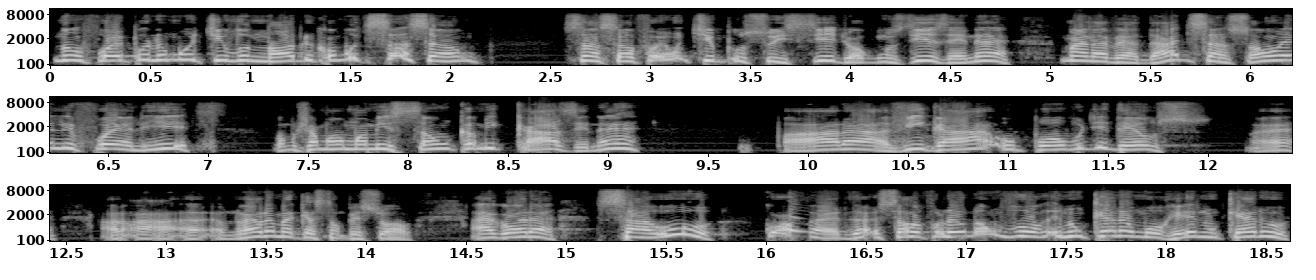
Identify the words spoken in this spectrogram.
não foi por um motivo nobre como o de Sansão. Sansão foi um tipo de suicídio, alguns dizem, né? Mas na verdade, Sansão ele foi ali, vamos chamar uma missão kamikaze, né? Para vingar o povo de Deus. Né? A, a, não era uma questão pessoal. Agora, Saul, qual era? Saul falou: eu não vou, eu não quero morrer, não quero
